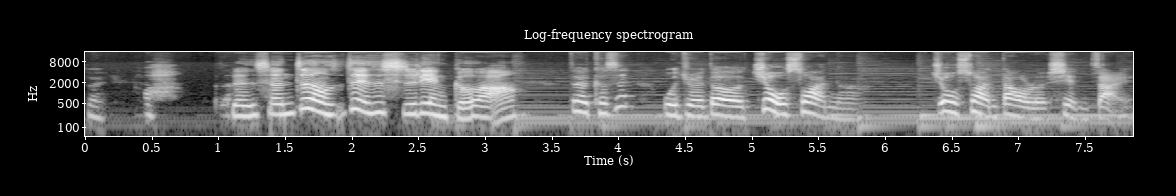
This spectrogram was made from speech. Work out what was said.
对，哇，人生这种这也是失恋歌啊。对，可是我觉得，就算呢、啊，就算到了现在，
